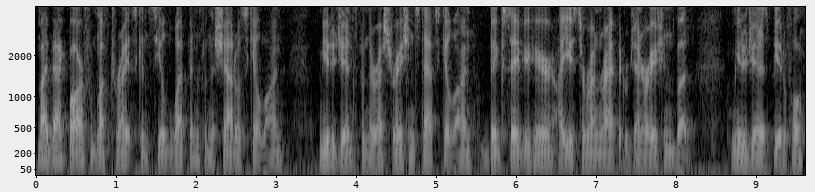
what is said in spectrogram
My back bar from left to right is Concealed Weapon from the Shadow skill line. Mutagen from the Restoration Staff skill line. Big savior here. I used to run Rapid Regeneration, but Mutagen is beautiful.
